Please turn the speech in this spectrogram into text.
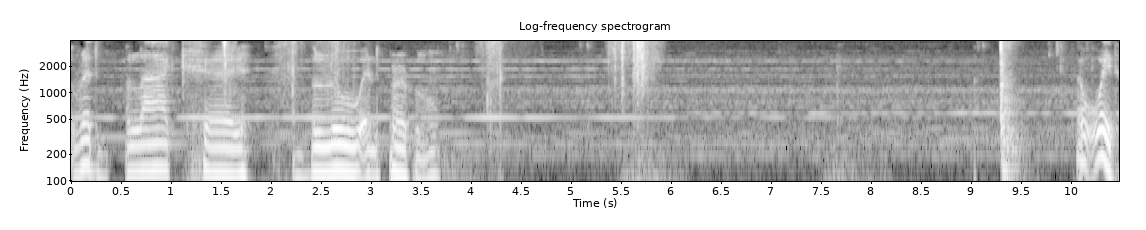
red, black, uh, blue, and purple. Oh wait,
